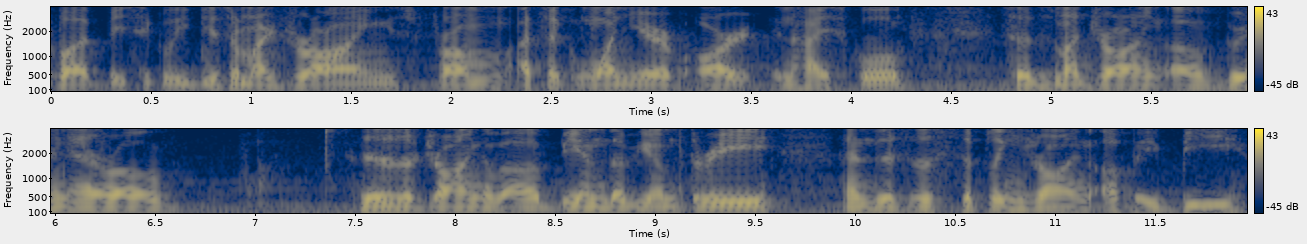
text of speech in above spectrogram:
But basically, these are my drawings from, I took one year of art in high school. So this is my drawing of Green Arrow, this is a drawing of a BMW M3 and this is a stippling drawing of a bee.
